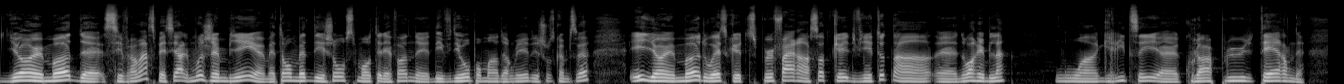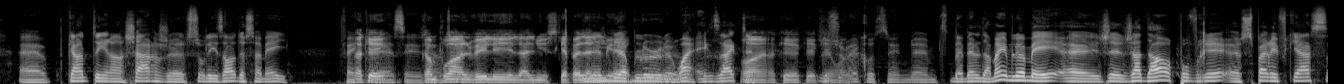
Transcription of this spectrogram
Il y a un mode, euh, c'est vraiment spécial. Moi, j'aime bien, euh, mettons, mettre des choses sur mon téléphone, euh, des vidéos pour m'endormir, des choses comme ça. Et il y a un mode où est-ce que tu peux faire en sorte qu'il devient tout en noir et blanc ou en gris, tu sais, couleur plus terne quand tu es en charge sur les heures de sommeil. Fait Ok. que, euh, Comme pour enlever les, la, ce qu'il appelle la, la lumière, bleue. là. là. Ouais, exact. Ouais, ok, ok, ok. Je- ouais. Écoute, c'est une, une petite babelle de même, là, mais euh, j'adore pour vrai. euh, super efficace,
